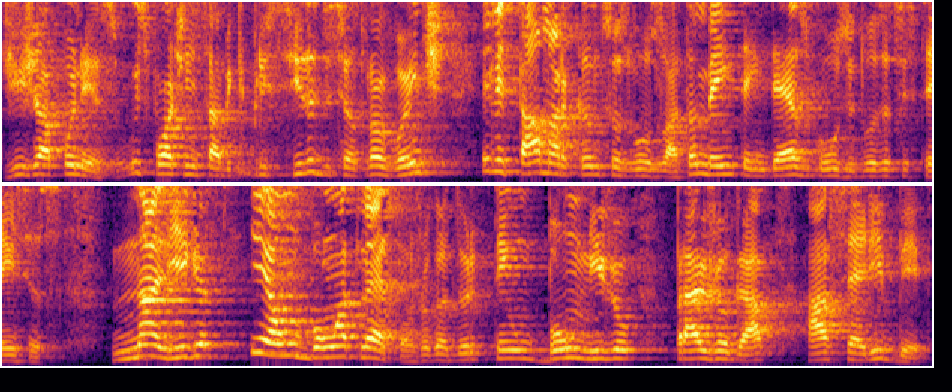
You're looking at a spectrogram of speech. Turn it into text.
de japonês. O esporte a gente sabe que precisa de centroavante, ele tá marcando seus gols lá também, tem 10 gols e 2 assistências na liga e é um bom atleta, um jogador que tem um bom nível para jogar a Série B.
